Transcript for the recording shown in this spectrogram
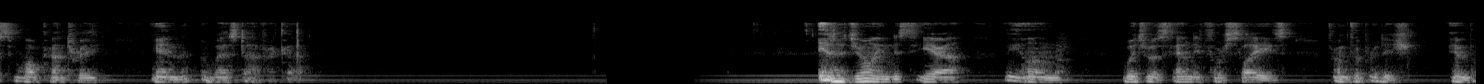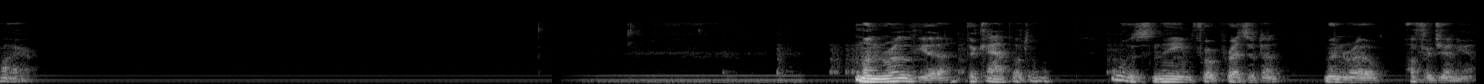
small country in West Africa. joined the Sierra Leone, which was founded for slaves from the British Empire. Monrovia, the capital, was named for President Monroe of Virginia.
